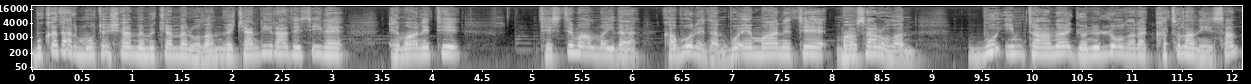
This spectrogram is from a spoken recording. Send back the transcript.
bu kadar muhteşem ve mükemmel olan ve kendi iradesiyle emaneti teslim almayı da kabul eden, bu emanete mazhar olan, bu imtihana gönüllü olarak katılan insan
